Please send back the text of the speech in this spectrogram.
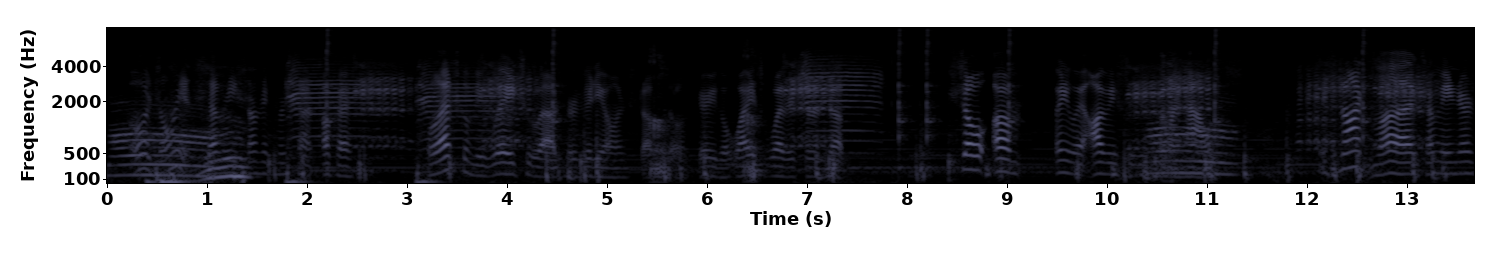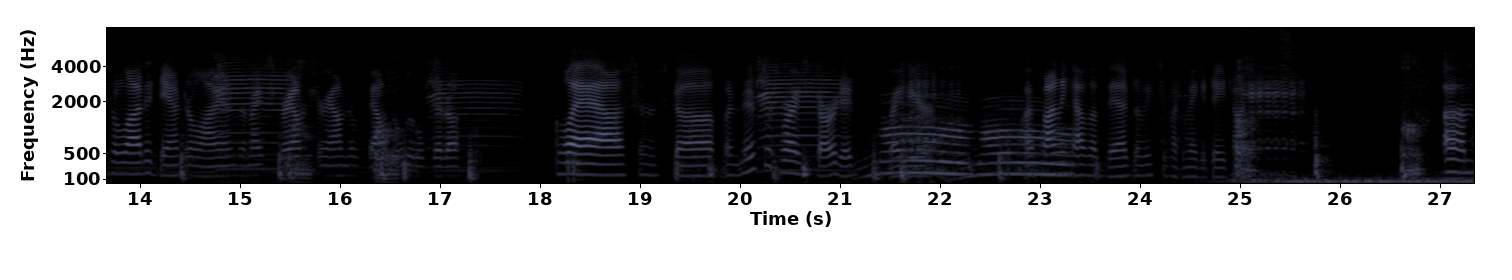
Oh, it's only at 70 something percent. Okay. Well, that's going to be way too loud for video and stuff, so there you go. Why is the weather turned up? So, um, anyway, obviously, this is my house. It's not much. I mean, there's a lot of dandelions, and I scrounged around and found a little bit of glass and stuff. And this is where I started, right here. I finally have a bed. Let me see if I can make it daytime. Um,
